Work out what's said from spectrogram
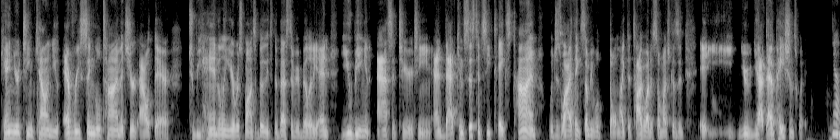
can your team count on you every single time that you're out there to be handling your responsibility to the best of your ability and you being an asset to your team. And that consistency takes time, which is why I think some people don't like to talk about it so much because it, it you you have to have patience with it. Yeah,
